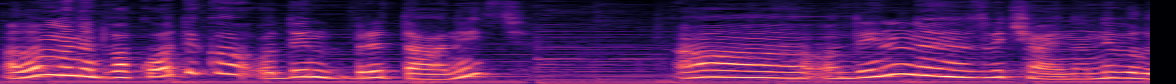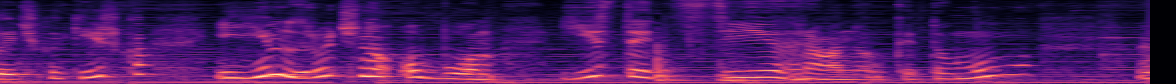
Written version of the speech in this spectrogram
Але в мене два котика: один британець, а один е, звичайна невеличка кішка, і їм зручно обом їсти ці гранулки. Тому е,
